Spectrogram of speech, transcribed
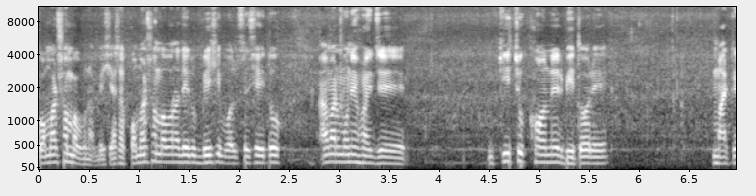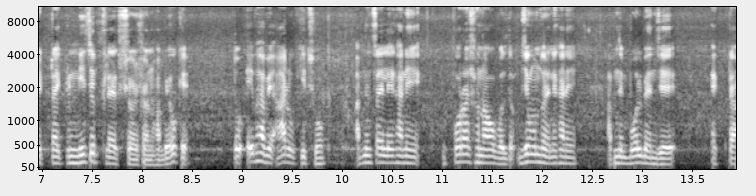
কমার সম্ভাবনা বেশি। আচ্ছা কমার সম্ভাবনা যেহেতু বেশি বলছে, সেহেতু আমার মনে হয় যে কিছুক্ষণের ভিতরে মার্কেটটা একটু নিচে ফ্ল্যাকচুয়েশন হবে ওকে তো এভাবে আরও কিছু। আপনি চাইলে এখানে পড়াশোনাও বলতে, যেমন ধরেন এখানে আপনি বলবেন যে একটা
